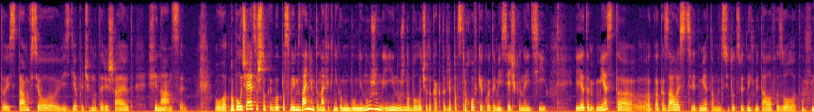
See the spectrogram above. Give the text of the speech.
то есть там все везде почему-то решают финансы. Вот. Но получается, что как бы по своим знаниям ты нафиг никому был не нужен, и нужно было что-то как-то для подстраховки какое-то местечко найти. И это место оказалось цветметом, Институт цветных металлов и золота.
